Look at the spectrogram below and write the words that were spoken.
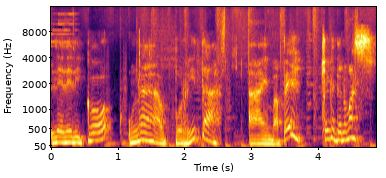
le dedicó una porrita a Mbappé. Chéquete nomás.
